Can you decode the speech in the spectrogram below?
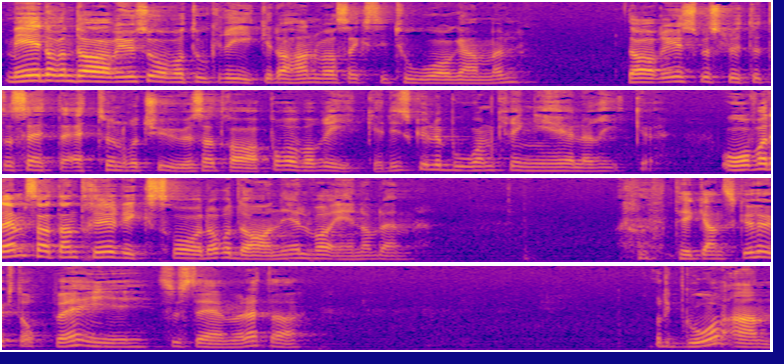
Mederen Darius overtok riket da han var 62 år gammel. Darius besluttet å sette 120 satraper over riket. De skulle bo omkring i hele riket. Over dem satt han tre riksråder, og Daniel var en av dem. Det er ganske høyt oppe i systemet, dette. Og det går an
